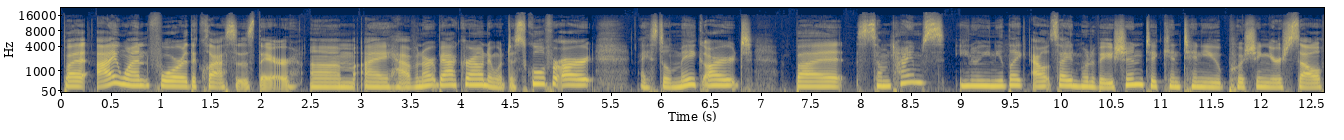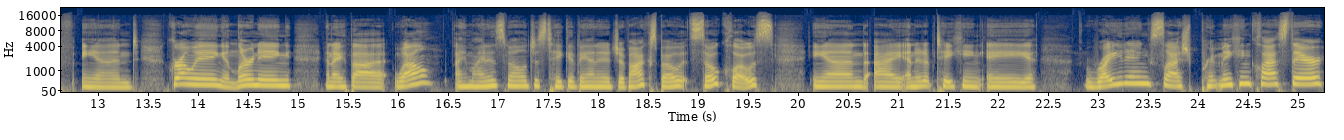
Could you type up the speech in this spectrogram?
But I went for the classes there. Um, I have an art background. I went to school for art. I still make art but sometimes you know you need like outside motivation to continue pushing yourself and growing and learning and i thought well i might as well just take advantage of oxbow it's so close and i ended up taking a writing slash printmaking class there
